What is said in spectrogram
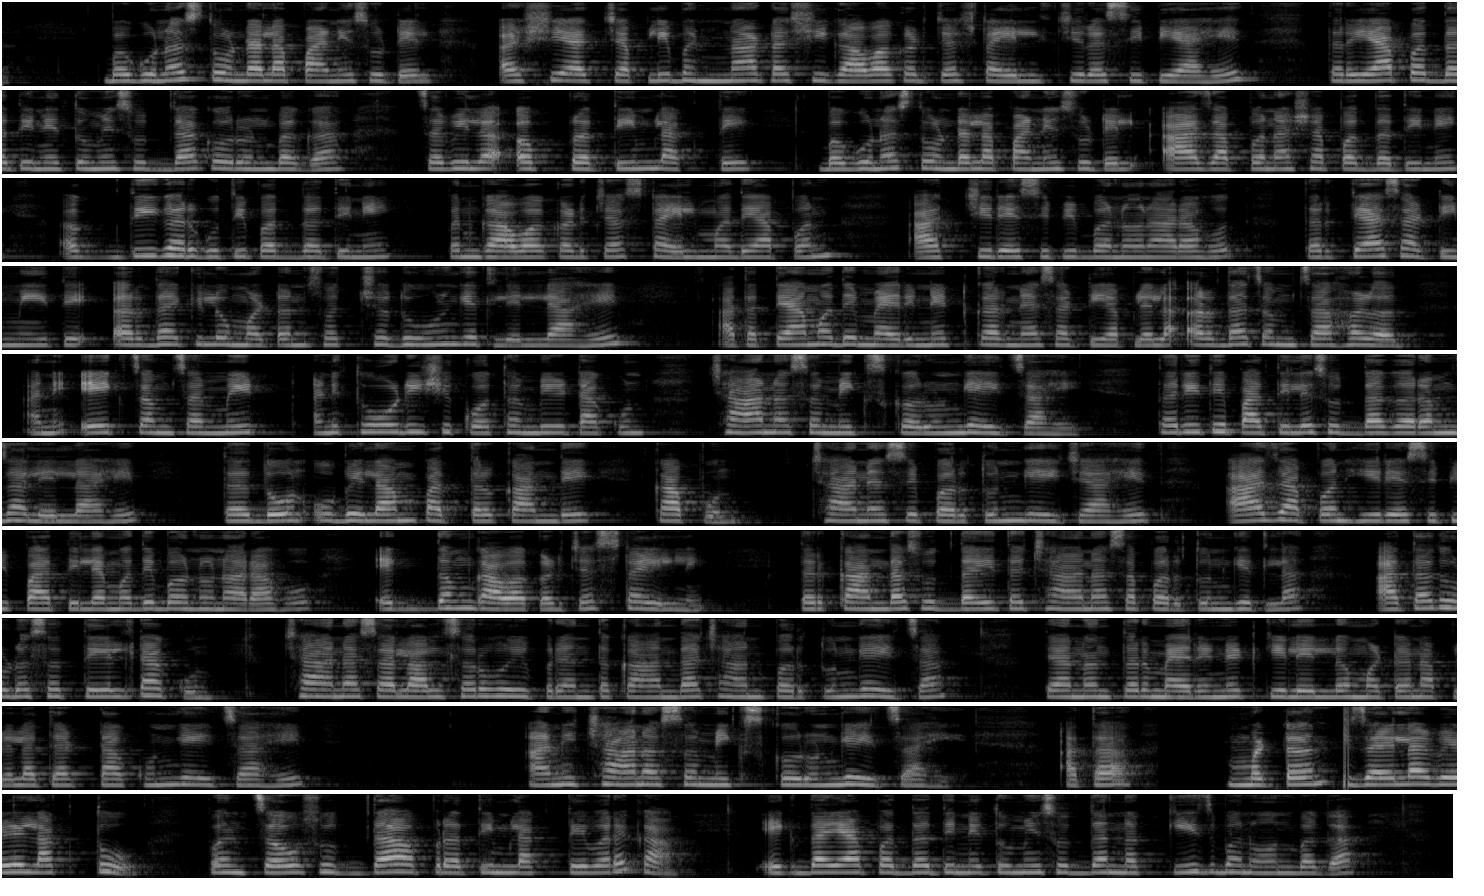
बघूनच तोंडाला पाणी सुटेल. अशी आजची आपली भन्नाट अशी गावाकडच्या स्टाईलची रेसिपी आहे. तर या पद्धतीने तुम्ही सुद्धा करून बघा. चवीला अप्रतिम लागते. बघूनच तोंडाला पाणी सुटेल. आज आपण अशा पद्धतीने अगदी घरगुती पद्धतीने पण गावाकडच्या स्टाईलमध्ये आपण आजची रेसिपी बनवणार आहोत. तर त्यासाठी मी इथे अर्धा किलो मटण स्वच्छ धुवून घेतलेलं आहे. आता त्यामध्ये मॅरिनेट करण्यासाठी आपल्याला अर्धा चमचा हळद आणि एक चमचा मीठ आणि थोडीशी कोथिंबीर टाकून छान असं मिक्स करून घ्यायचं आहे. तर इथे पातेलेसुद्धा गरम झालेलं आहे. तर दोन उभे लांब पातळ कांदे कापून छान असे परतून घ्यायचे आहेत. आज आपण ही रेसिपी पातेल्यामध्ये बनवणार आहोत एकदम गावाकडच्या स्टाईलने तर कांदासुद्धा इथं छान असा परतून घेतला. आता थोडंसं तेल टाकून छान असा लालसर होईपर्यंत कांदा छान परतून घ्यायचा. त्यानंतर मॅरिनेट केलेलं मटण आपल्याला त्यात टाकून घ्यायचं आहे आणि छान असं मिक्स करून घ्यायचं आहे. आता मटण शिजायला वेळ लागतो पण चवसुद्धा अप्रतिम लागते बरं का. एकदा या पद्धतीने तुम्ही सुद्धा नक्कीच बनवून बघा.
